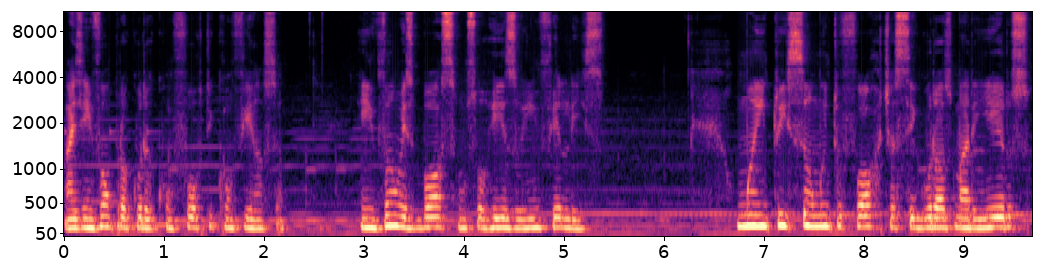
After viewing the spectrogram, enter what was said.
mas em vão procura conforto e confiança em vão esboça um sorriso infeliz. Uma intuição muito forte assegura aos marinheiros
